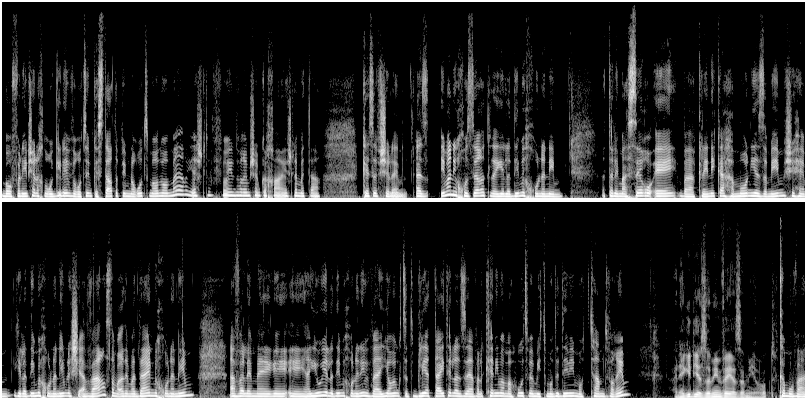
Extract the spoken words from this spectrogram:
באופנים שאנחנו רגילים ורוצים כסטארט-אפים לרוץ מאוד מאוד מהר, יש לפעמים דברים שהם ככה, יש להם את הקצב שלהם. אז אם אני חוזרת לילדים מחוננים, אתה למעשה רואה בקליניקה המון יזמים שהם ילדים מחוננים לשעבר, זאת אומרת, הם עדיין מחוננים, אבל הם אה, אה, היו ילדים מחוננים והיום הם קצת בלי הטייטל הזה, אבל כן עם המהות והם מתמודדים עם אותם דברים. אני אגיד יזמים ויזמיות. כמובן,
